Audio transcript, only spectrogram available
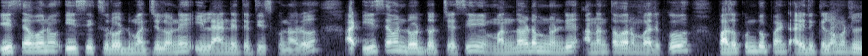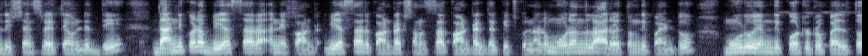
ఈ సెవెన్ ఈ సిక్స్ రోడ్డు మధ్యలోనే ఈ ల్యాండ్ అయితే తీసుకున్నారు. ఆ e ఈ సెవెన్ రోడ్డు వచ్చేసి మందాడం నుండి అనంతవరం వరకు పదకొండు పాయింట్ ఐదు కిలోమీటర్ల డిస్టెన్స్లో అయితే ఉండిద్ది. దాన్ని కూడా బిఎస్ఆర్ అనే కాంట్రా బిఎస్ఆర్ కాంట్రాక్ట్ సంస్థ కాంట్రాక్ట్ దక్కించుకున్నారు. మూడు వందల అరవై తొమ్మిది పాయింట్ మూడు ఎనిమిది కోట్ల రూపాయలతో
